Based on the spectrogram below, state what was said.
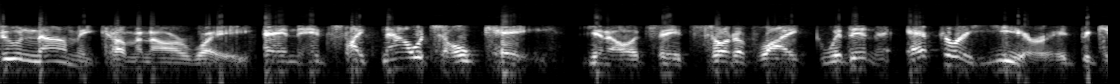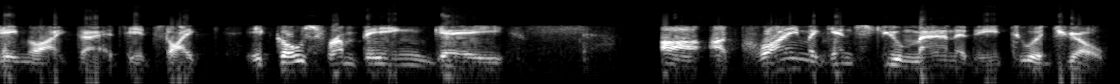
tsunami coming our way, and it's like now it's okay. You know, it's it's sort of like within after a year, it became like that. It's like it goes from being a uh, a crime against humanity to a joke.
